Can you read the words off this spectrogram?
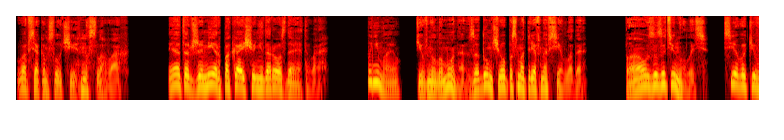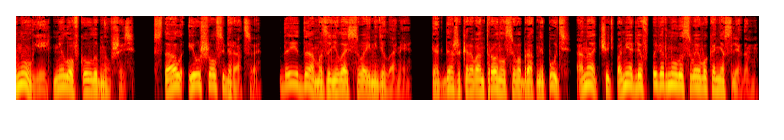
во всяком случае, на словах. Этот же мир пока еще не дорос до этого. «Понимаю», — кивнула Мона, задумчиво посмотрев на Всевлада. Пауза затянулась. Сева кивнул ей, неловко улыбнувшись. Встал и ушел собираться. Да и дама занялась своими делами. Когда же караван тронулся в обратный путь, она, чуть помедлив, повернула своего коня следом.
